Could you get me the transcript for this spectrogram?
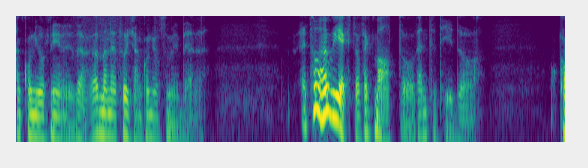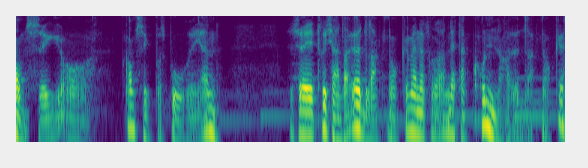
han kunne gjort mye verre. Men jeg tror ikke han kunne gjort så mye bedre. Jeg tror Hauge gikk der, fikk mat og ventetid og, og, kom seg og kom seg på sporet igjen. Så jeg tror ikke han har ødelagt noe, men jeg tror nett han kunne ha ødelagt noe.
